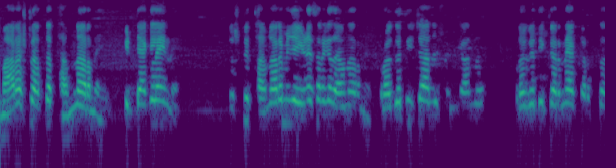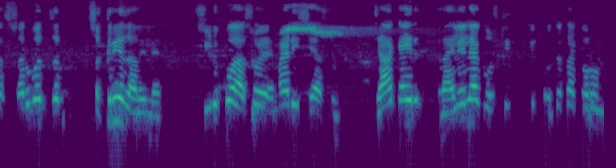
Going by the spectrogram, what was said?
महाराष्ट्र आता थांबणार नाही. ही टॅगलाईन आहे. नुसती थांबणार म्हणजे येण्यासारखं धावणार नाही. प्रगतीच्या अनुषंगानं प्रगती करण्याकरता सर्वच जण सक्रिय झालेले आहेत. सिडको असो एम आय डी सी असो ज्या काही राहिलेल्या गोष्टींची पूर्तता करून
